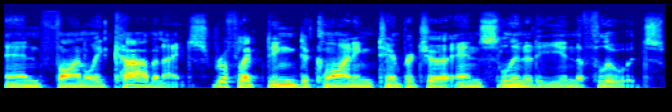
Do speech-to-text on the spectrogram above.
and finally carbonates, reflecting declining temperature and salinity in the fluids.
